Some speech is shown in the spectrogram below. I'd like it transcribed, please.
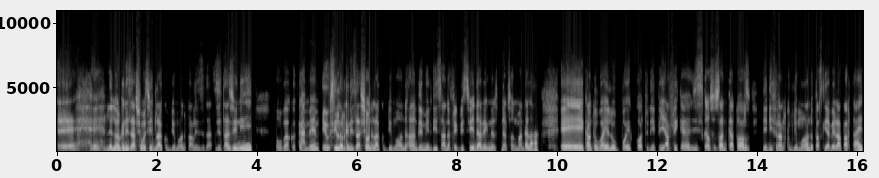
l'organisation aussi de la Coupe du Monde par les États-Unis, on voit que quand même, et aussi l'organisation de la Coupe du Monde en 2010 en Afrique du Sud avec Nelson Mandela, et quand on voyait le boycott des pays africains jusqu'en 74 des différentes Coupes du Monde parce qu'il y avait l'apartheid,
